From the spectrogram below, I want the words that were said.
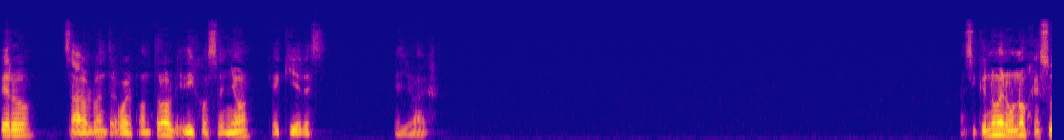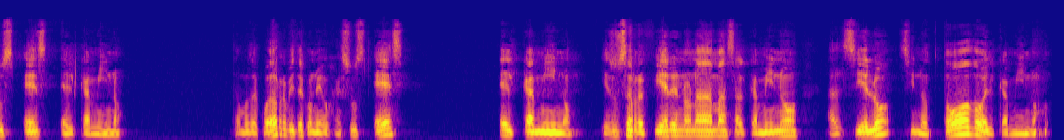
Pero Saulo entregó el control y dijo, Señor, ¿qué quieres que yo haga? Así que número uno, Jesús es el camino. ¿Estamos de acuerdo? Repite conmigo, Jesús es el camino. Y eso se refiere no nada más al camino al cielo, sino todo el camino,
